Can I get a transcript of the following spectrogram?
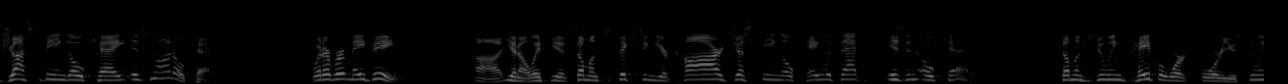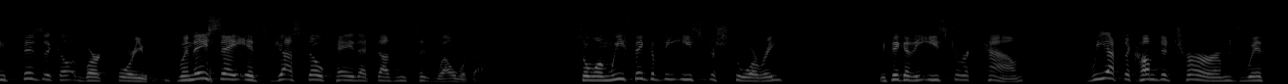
just being okay is not okay, whatever it may be. Uh, you know, if, you, if someone's fixing your car, just being okay with that isn't okay. Someone's doing paperwork for you, it's doing physical work for you. When they say it's just okay, that doesn't sit well with us. So when we think of the Easter story, we think of the Easter account, we have to come to terms with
